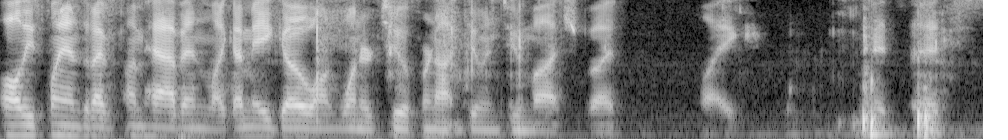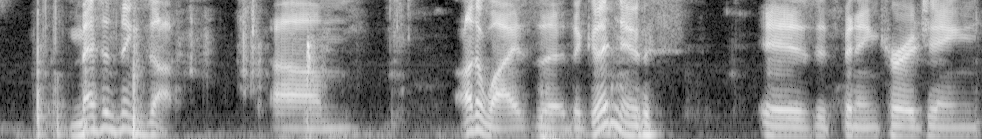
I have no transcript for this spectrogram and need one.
all these plans that I've, I'm having, like I may go on one or two if we're not doing too much, but like it's it's messing things up. Um, otherwise, the the good news is it's been encouraging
